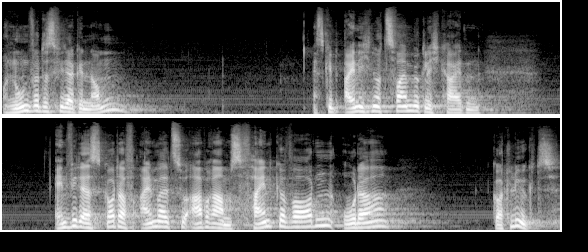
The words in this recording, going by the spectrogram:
und nun wird es wieder genommen? Es gibt eigentlich nur zwei Möglichkeiten. Entweder ist Gott auf einmal zu Abrahams Feind geworden oder Gott lügt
